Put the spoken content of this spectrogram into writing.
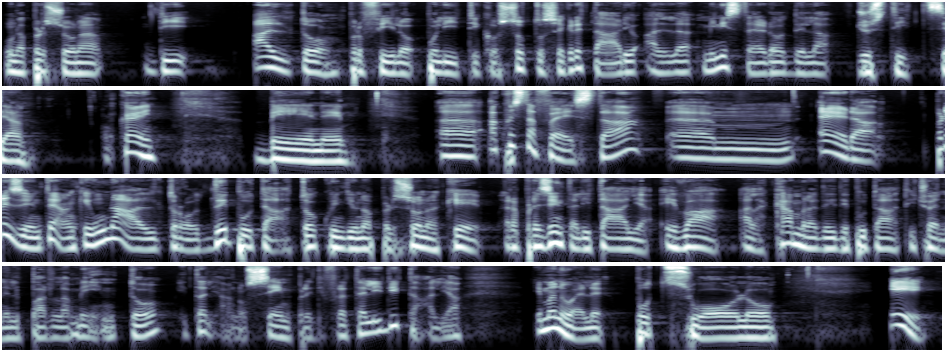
una persona di alto profilo politico, sottosegretario al Ministero della Giustizia. Ok? Bene. Uh, a questa festa um, era presente anche un altro deputato, quindi una persona che rappresenta l'Italia e va alla Camera dei Deputati, cioè nel Parlamento italiano, sempre di Fratelli d'Italia, Emanuele Pozzuolo. E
